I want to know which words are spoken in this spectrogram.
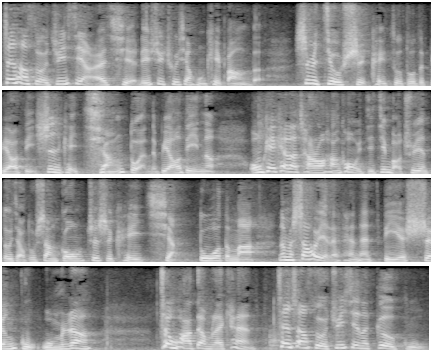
站上所有均线，而且连续出现红 K 棒的，是不是就是可以做多的标的，甚至可以抢短的标的呢？我们可以看到长荣航空以及金宝出现多角度上攻，这是可以抢多的吗？那么稍后也来谈谈跌升股，我们让。振华带我们来看站上所有均线的个股，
